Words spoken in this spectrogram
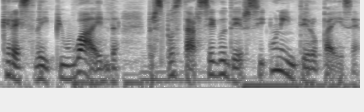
che resta dei più wild per spostarsi e godersi un intero paese.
